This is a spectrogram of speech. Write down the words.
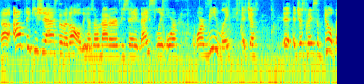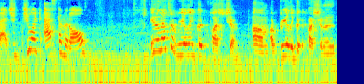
Uh, I don't think you should ask them at all because no matter if you say it nicely or or meanly, it just it, it just makes them feel bad. Should you like ask them at all? You know, that's a really good question. Um, a really good question, and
